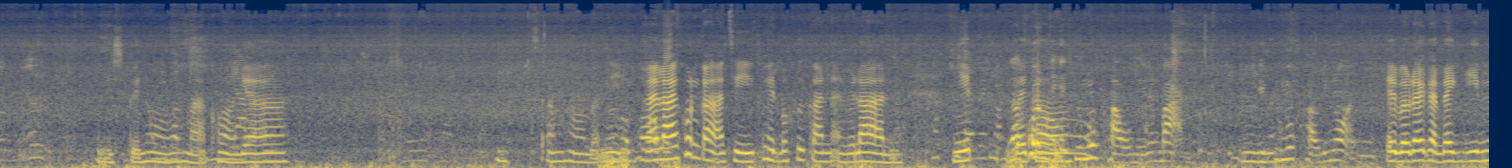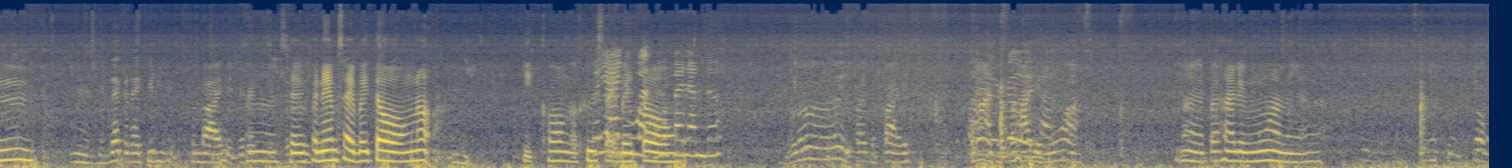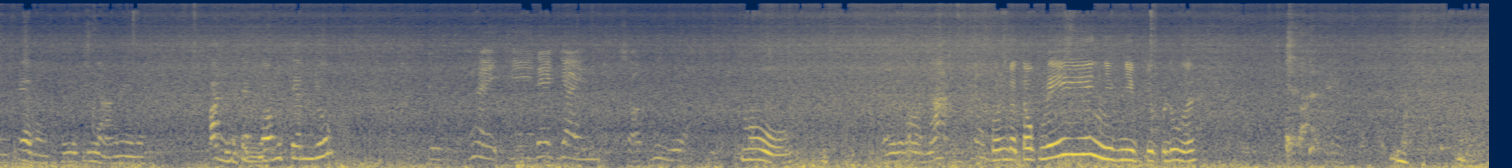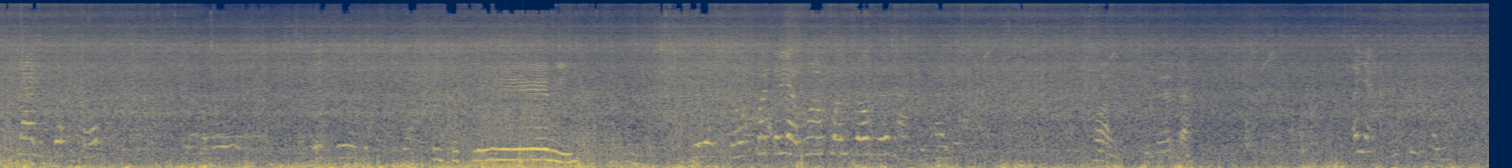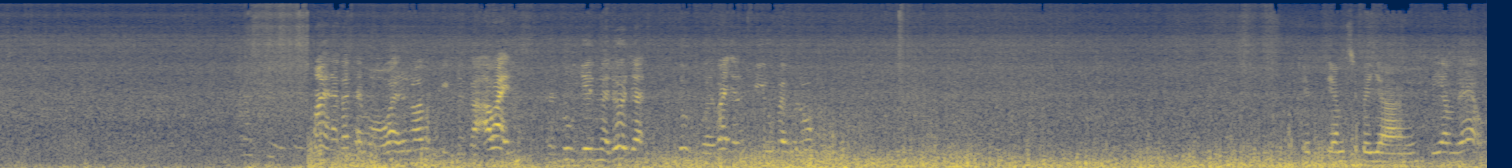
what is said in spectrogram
อันนี้สิเป็นห่อหมากห่อยาสามห่อแบบนี้ หลายๆคนก็อาจสิเฮ็ดบ่คือกันอันเวลาอันยิบแล้วใบคนตอง เห็นคือมุกเขาอยู่ทั้งบ้านอืมเห็นคือมุกเขาที่หน่อยเฮ็ดแบบใดก็ได้กินเห็นได้ก็ได้กินสบายเห็นได้อืมใส่คะแนนใส่ใบตองเนาะปีกข้องก็คือใส่ใบตองไปนั่นเด้อเอ้ยไปกับไปน่าจะไปหาอย่างนี้ว่ะ น่าจะไปหาเลี้ยงงัวแม่ย่านี่คือจ้องแก้วนั่นคือที่หยางนี่เลยปั้นให้เต็มร้อมเต็มยุให้อีเด็กใหญ่สอบเดือโม่เอออ่อนนะฝนก็ตกนี่หยิบๆอยู่ปะลูกเอ้ยใหญ่ตกตกตกดินเรียกตกก็จะเรียกว่าคนตกเลยค่ะสิไป ค่อยกินแล้วจ้ะ เอ้ยอย่า ไม่แล้วก็ใส่หมอไว้แล้วน้อยต้องกินนะก็ เอาไว้แต่ตู้เย็นหน่อยเด้อจะตู้เปิดไว้ยันฟิวไปพัดลมเก็บเตรียมสิไปยายเตรียมแล้ว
